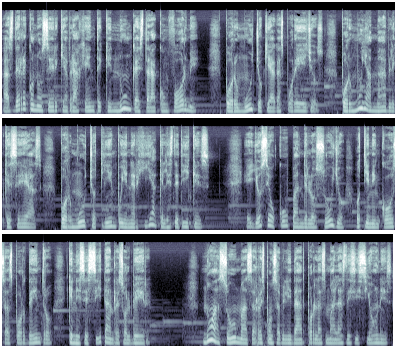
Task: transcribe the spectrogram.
has de reconocer que habrá gente que nunca estará conforme por mucho que hagas por ellos, por muy amable que seas, por mucho tiempo y energía que les dediques. Ellos se ocupan de lo suyo o tienen cosas por dentro que necesitan resolver. No asumas responsabilidad por las malas decisiones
